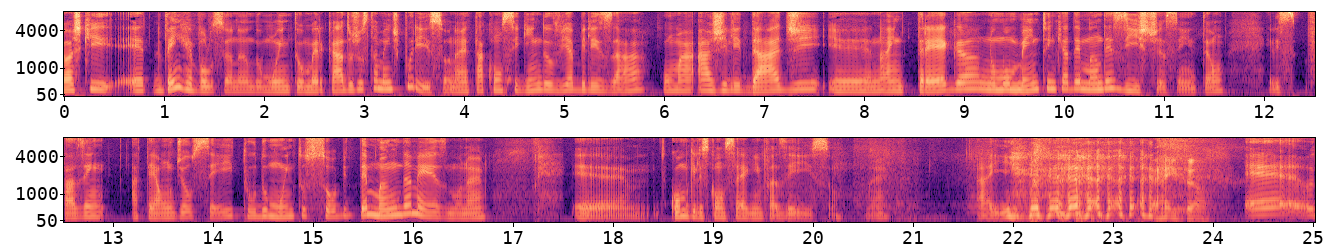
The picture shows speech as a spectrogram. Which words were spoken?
eu acho que é, vem revolucionando muito o mercado justamente por isso, né? Está conseguindo viabilizar uma agilidade é, na entrega no momento em que a demanda existe, assim. Então, eles fazem, até onde eu sei, tudo muito sob demanda mesmo, né? É, como que eles conseguem fazer isso, né? Aí... é, então... É,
